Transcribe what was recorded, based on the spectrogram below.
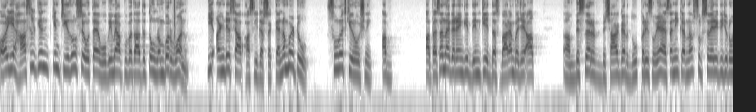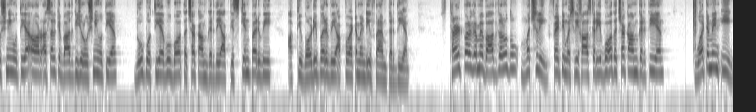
और ये हासिल किन किन चीज़ों से होता है, वो भी मैं आपको बता देता हूँ। नंबर वन ये अंडे से आप हासिल कर सकते हैं। नंबर टू सूरज की रोशनी। अब, आप ऐसा ना करें कि दिन के दस बारह बजे आप बिस्तर बिछा कर धूप पर ही सोएँ। ऐसा नहीं करना। सुबह सवेरे की जो रोशनी होती है और असर के बाद की जो रोशनी होती है, धूप होती है, वो बहुत अच्छा काम करती है। आपकी स्किन पर भी आपकी बॉडी पर भी आपको वाइटामिन डी फ्राहम कर दिया थर्ड पर अगर मैं बात करूँ तो मछली फैटी मछली खास कर ये बहुत अच्छा काम करती है। वाइटामिन ई e,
